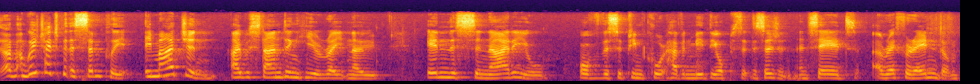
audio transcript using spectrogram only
I'm going to try to put this simply. Imagine I was standing here right now in the scenario of the Supreme Court having made the opposite decision and said a referendum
